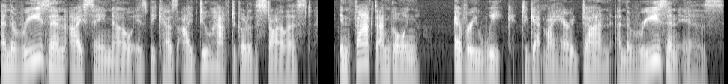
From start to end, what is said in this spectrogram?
And the reason I say no is because I do have to go to the stylist. In fact, I'm going every week to get my hair done. And the reason is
